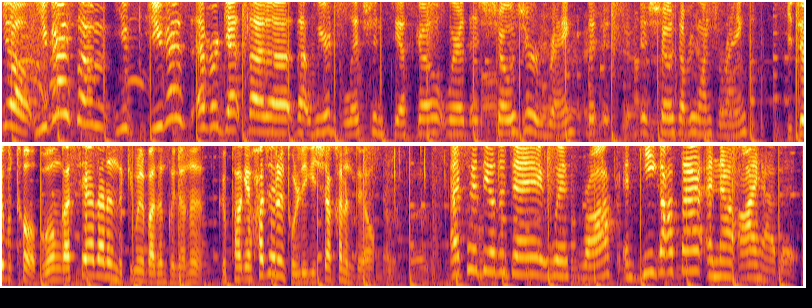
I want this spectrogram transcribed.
Yo, you guys, um, you do you guys ever get that uh that weird glitch in CS:GO where it shows your rank? That it, it shows everyone's rank. 이때부터 무언가 쎄하다는 느낌을 받은 그녀는 급하게 화제를 돌리기 시작하는데요. I played the other day with Rock, and he got that, and now I have it.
